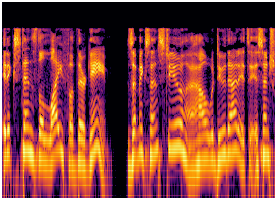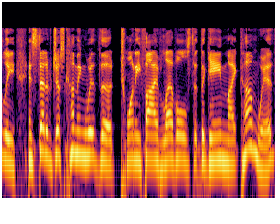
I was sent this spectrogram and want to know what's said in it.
it extends the life of their game does that make sense to you? How it would do that? It's essentially instead of just coming with the 25 levels that the game might come with,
